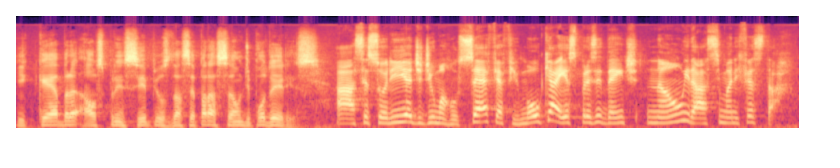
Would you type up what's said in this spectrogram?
e quebra aos princípios da separação de poderes. A assessoria de Dilma Rousseff afirmou que a ex-presidente não irá se manifestar.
